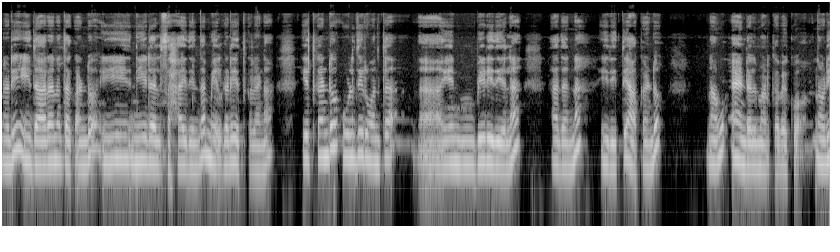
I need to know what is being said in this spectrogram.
ನೋಡಿ, ಈ ದಾರನ ತಗೊಂಡು ಈ ನೀಡಲ್ ಸಹಾಯದಿಂದ ಮೇಲ್ಗಡೆ ಎತ್ಕೊಳ್ಳೋಣ. ಎತ್ಕೊಂಡು ಉಳಿದಿರುವಂಥ ಏನು ಬೀಡಿದೆಯಲ್ಲ, ಅದನ್ನು ಈ ರೀತಿ ಹಾಕ್ಕೊಂಡು ನಾವು ಹ್ಯಾಂಡಲ್ ಮಾಡ್ಕೋಬೇಕು. ನೋಡಿ,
